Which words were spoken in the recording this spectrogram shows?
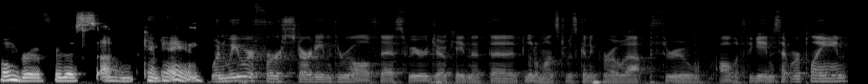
homebrew for this um, campaign. When we were first starting through all of this, we were joking that the little monster was going to grow up through all of the games that we're playing,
